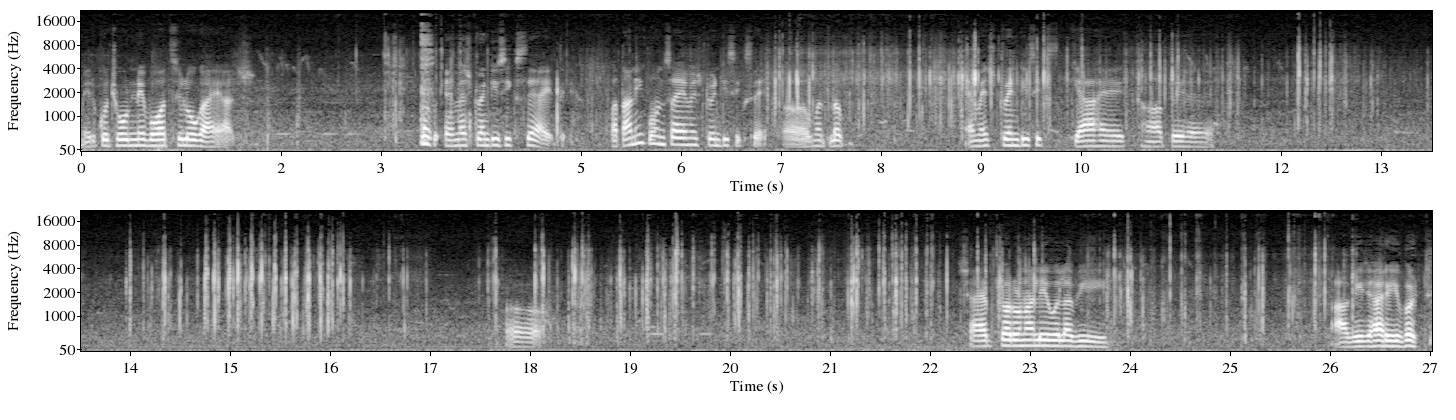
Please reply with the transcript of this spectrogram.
मेरे को छोड़ने बहुत से लोग आए आज। एम एस ट्वेंटी सिक्स से आए थे। पता नहीं कौन सा एम एच ट्वेंटी सिक्स है। आ, मतलब एम एच ट्वेंटी सिक्स क्या है कहाँ पे है? आ, शायद कोरोना लेवल अभी आगे जा रही है बट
